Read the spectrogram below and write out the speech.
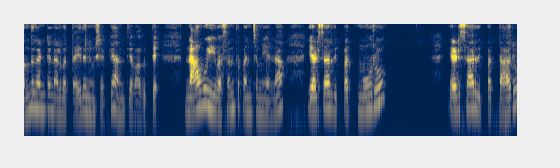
ಒಂದು ಗಂಟೆ ನಲವತ್ತೈದು ನಿಮಿಷಕ್ಕೆ ಅಂತ್ಯವಾಗುತ್ತೆ. ನಾವು ಈ ವಸಂತ ಪಂಚಮಿಯನ್ನು ಎರಡು ಸಾವಿರದ ಇಪ್ಪತ್ತ್ಮೂರು ಎರಡು ಸಾವಿರದ ಇಪ್ಪತ್ತಾರು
